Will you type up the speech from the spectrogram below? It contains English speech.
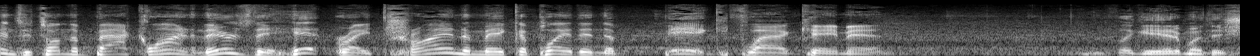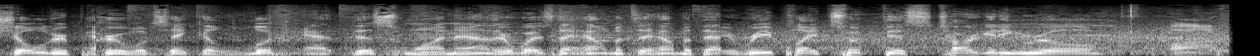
It's on the back line. And there's the hit right, trying to make a play. Then the big flag came in. Looks like he hit him with his shoulder. Crew will take a look at this one. Now, there was the helmet to helmet. That replay took this targeting rule off.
